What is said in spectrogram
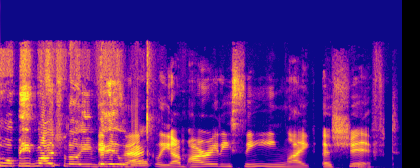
will be emotionally available. Exactly. I'm already seeing like a shift.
